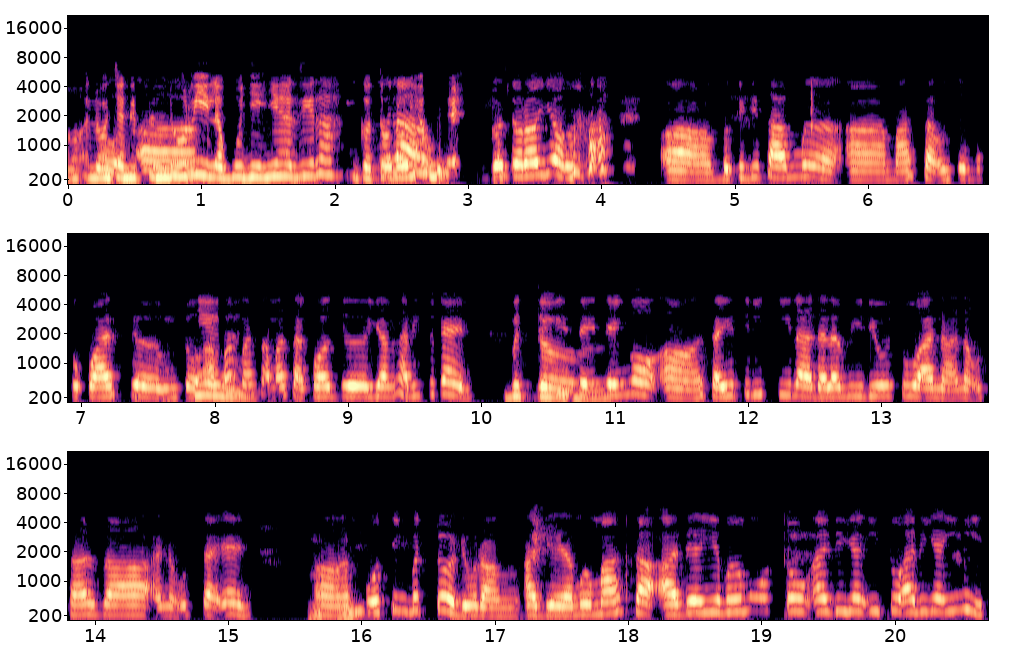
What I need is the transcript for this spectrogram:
oh, untuk, macam uh, kenduri lah bunyinya Azira gotong royong gotong royong uh, bekerjasama uh, masak untuk buka puasa untuk yeah. apa masak-masak keluarga yang hari tu kan. Betul. Jadi saya tengok uh, saya teliti lah dalam video tu anak-anak ustazah, anak ustaz kan. Uh, mm-hmm. Sporting betul dia orang. Ada yang memasak, ada yang memotong, ada yang itu, ada yang ini.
